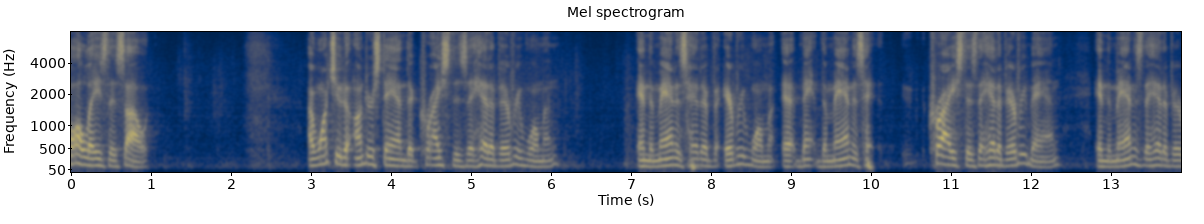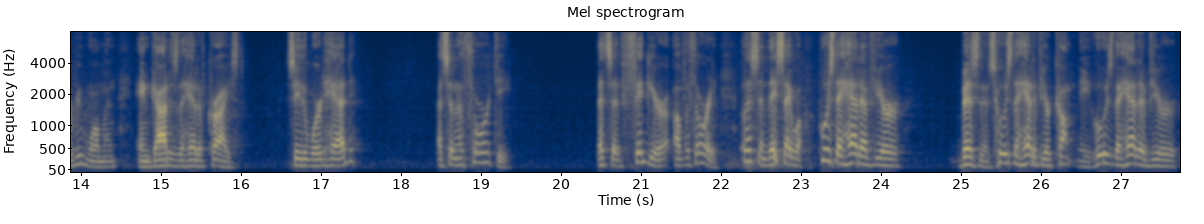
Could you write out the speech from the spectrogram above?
Paul lays this out. I want you to understand that Christ is the head of every woman and the man is head of every woman uh, the man is Christ is the head of every man and the man is the head of every woman and God is the head of Christ. See the word head? That's an authority. That's a figure of authority. Listen, they say, well, who's the head of your business? Who's the head of your company? Who is the head of your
